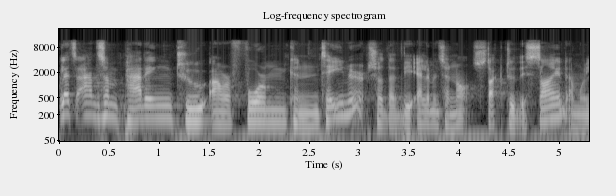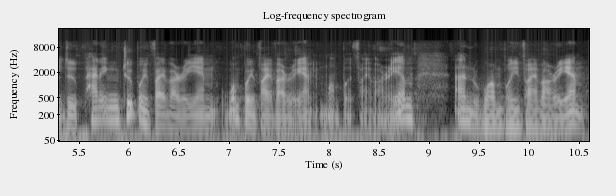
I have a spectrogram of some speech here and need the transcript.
Let's add some padding to our form container so that the elements are not stuck to this side. And we'll do padding 2.5 rem, 1.5 rem, 1.5 rem, and 1.5 rem.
